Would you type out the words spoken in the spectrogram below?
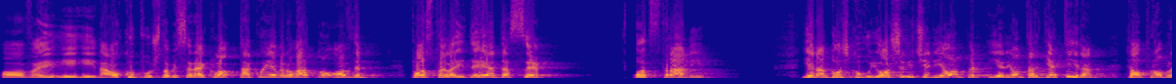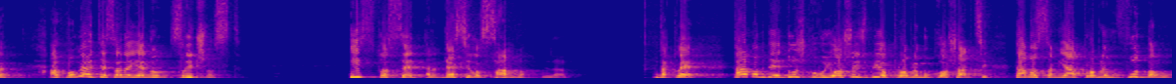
ovaj, i, i na okupu, što bi se reklo, tako je verovatno ovde postojala ideja da se odstrani jedan Duško Vujošević, jer je on, jer je on targetiran kao problem. Ali pogledajte sada jednu sličnost. Isto se desilo sa mnom. Da. Dakle, tamo gde je Duško Vujošević bio problem u košarci, tamo sam ja problem u futbalu.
